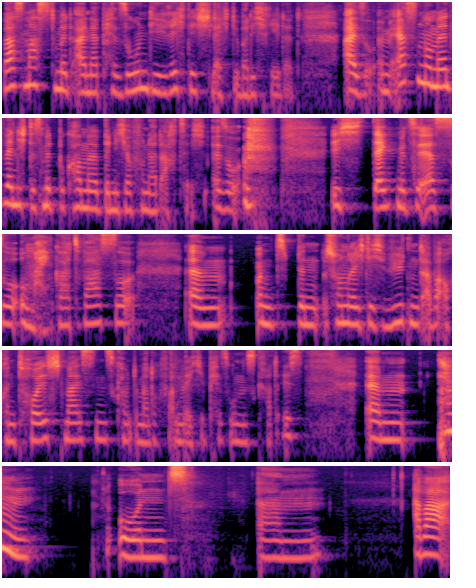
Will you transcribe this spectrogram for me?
Was machst du mit einer Person, die richtig schlecht über dich redet? Also im ersten Moment, wenn ich das mitbekomme, bin ich auf 180. Also ich denke mir zuerst so, oh mein Gott, war es so? Ähm, und bin schon richtig wütend, aber auch enttäuscht meistens. Kommt immer darauf an, welche Person es gerade ist. Ähm, und ähm, aber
